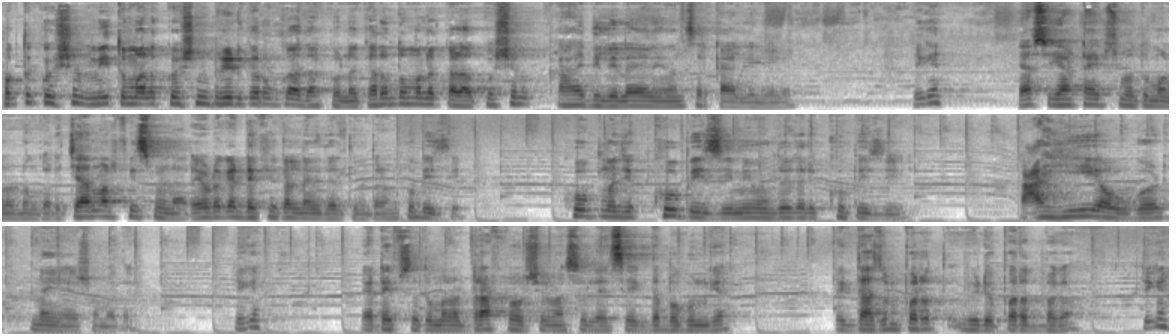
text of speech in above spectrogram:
फक्त क्वेश्चन मी तुम्हाला क्वेश्चन रीड करून का दाखवलं? कारण तुम्हाला कळा क्वेश्चन काय दिलेलं आहे आणि आन्सर काय लिहिलेलं आहे. ठीक आहे? यास या टाईप्समध्ये तुम्हाला डोंग करा चार मार्क फीस मिळणार. एवढं काय डिफिकल्ट नाही विद्यार्थी मित्रांनो. खूप इझी खूप म्हणजे खूप इझी मी म्हणतोय तरी खूप इझी काहीही अवघड नाही आहे याच्यामध्ये. ठीक आहे? या टाईपचं तुम्हाला ड्राफ्ट व्हर्च्युअल मेसेज लिहायचं एकदा बघून घ्या. एकदा अजून परत व्हिडिओ परत बघा. ठीक आहे?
